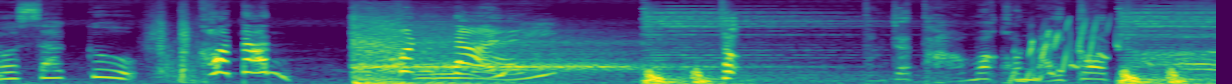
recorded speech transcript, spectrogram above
โคซากุโคตัน คนไหนถึงจะถามว่าคนไหนก็เธอ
